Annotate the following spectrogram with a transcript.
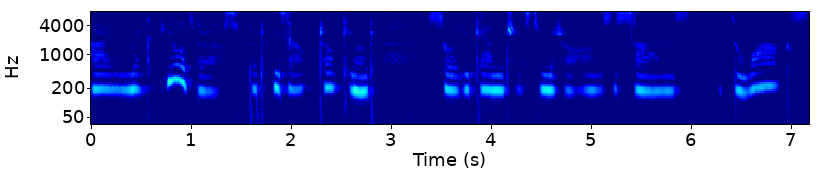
I'll make a few others but without talking, so you can just enjoy the sounds of the wax,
